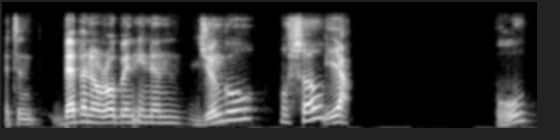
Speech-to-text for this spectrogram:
Met een Batman en Robin in een jungle of zo? Ja. Cool.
